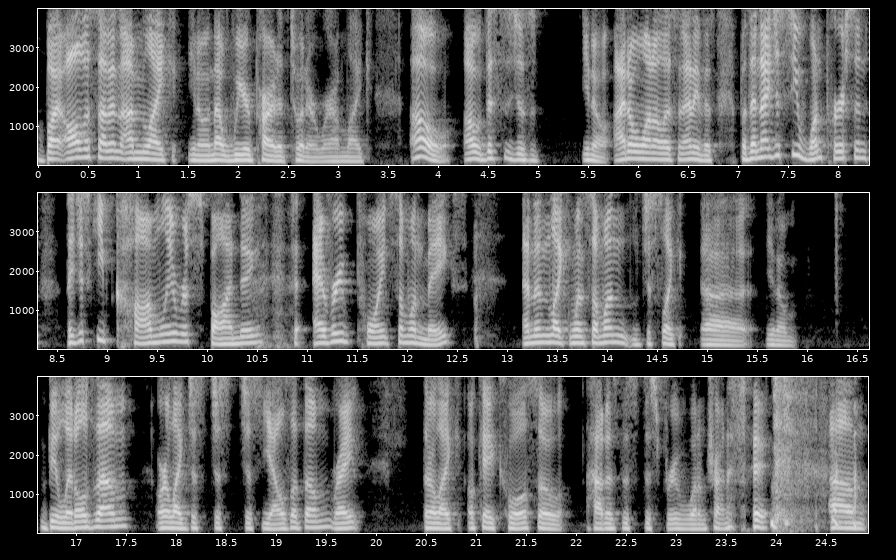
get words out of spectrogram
but all of a sudden I'm like, you know, in that weird part of Twitter where I'm like, oh, oh, this is just, you know, I don't want to listen to any of this. But then I just see one person, they just keep calmly responding to every point someone makes. And then like when someone just like uh, you know, belittles them or like just just just yells at them, right? They're like, okay, cool. So how does this disprove what I'm trying to say? um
